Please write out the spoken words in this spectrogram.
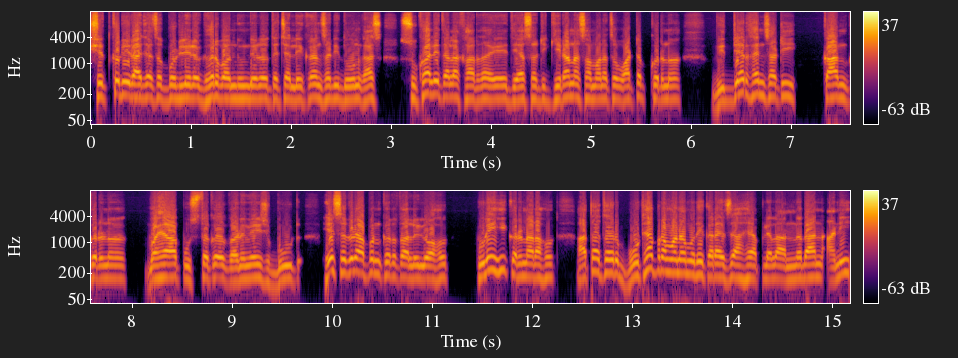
शेतकरी राजाचं पडलेलं घर बांधून देणं त्याच्या लेकरांसाठी दोन घास सुखाले त्याला खारता येत यासाठी किराणा सामानाचं वाटप करणं विद्यार्थ्यांसाठी काम करणं वह्या पुस्तकं गणवेश बूट हे सगळं आपण करत आलेलो आहोत. पुढेही करणार आहोत. आता तर मोठ्या प्रमाणामध्ये करायचं आहे आपल्याला अन्नदान आणि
